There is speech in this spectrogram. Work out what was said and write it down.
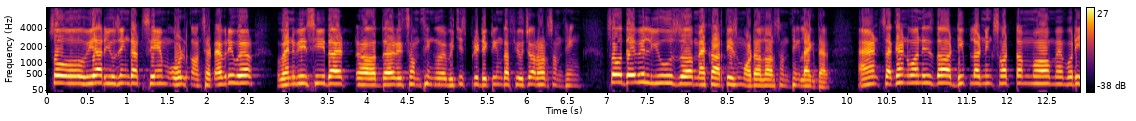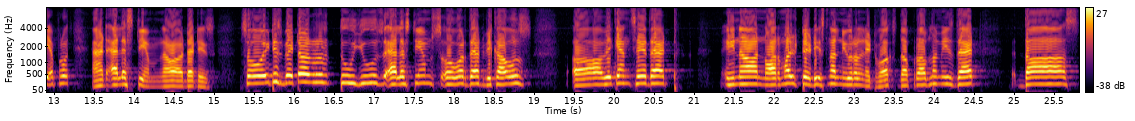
So we are using that same old concept everywhere when we see that uh, there is something which is predicting the future or something. So they will use uh, McCarthy's model or something like that. And second one is the deep learning short-term uh, memory approach and LSTM uh, that is. So it is better to use LSTMs over that because uh, we can say that in a normal traditional neural networks, the problem is that the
